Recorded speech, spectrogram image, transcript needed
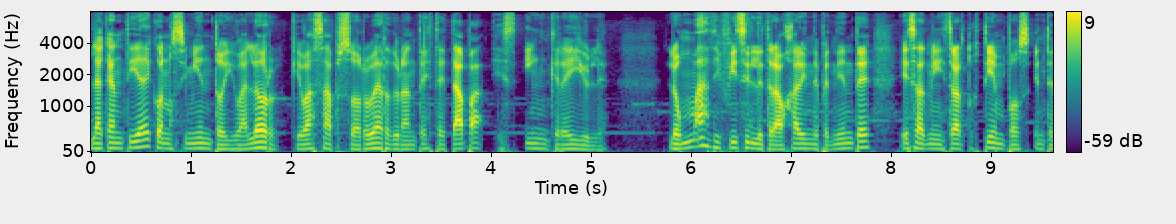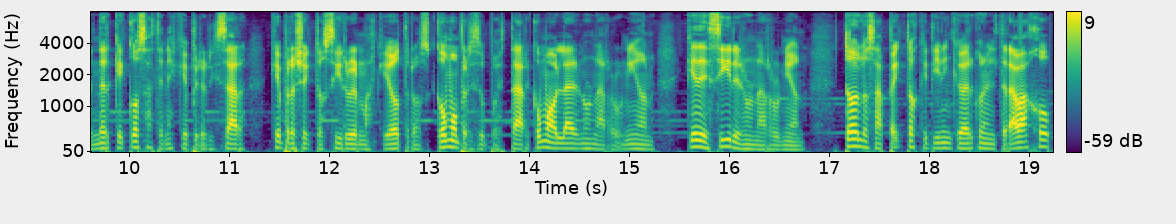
la cantidad de conocimiento y valor que vas a absorber durante esta etapa es increíble. Lo más difícil de trabajar independiente es administrar tus tiempos, entender qué cosas tenés que priorizar, qué proyectos sirven más que otros, cómo presupuestar, cómo hablar en una reunión, qué decir en una reunión, todos los aspectos que tienen que ver con el trabajo,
